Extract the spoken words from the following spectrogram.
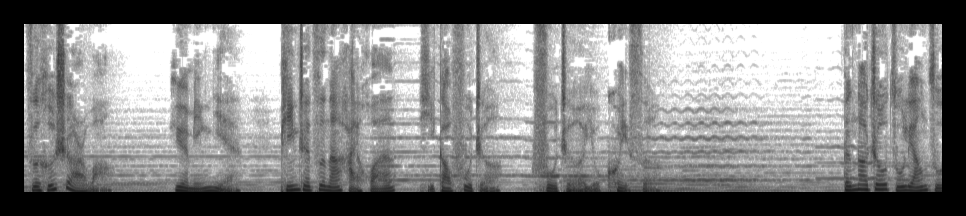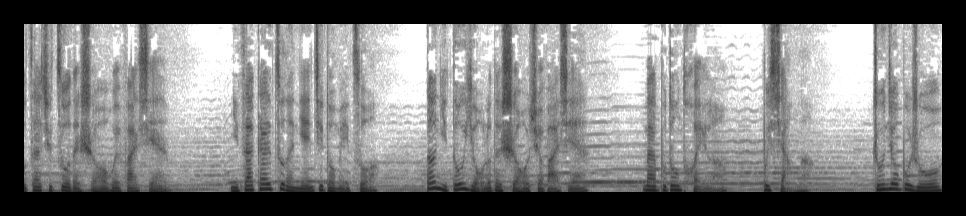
子何事而往？”月明也。贫者自南海还。以告富者，富者有愧色。等到周足两足再去做的时候，会发现，你在该做的年纪都没做；当你都有了的时候，却发现，迈不动腿了，不想了，终究不如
